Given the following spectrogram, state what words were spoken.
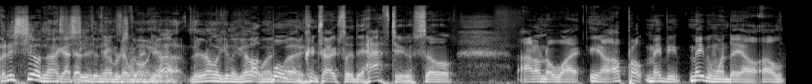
but it's still nice to see the numbers going up. They're only going to go oh, one well, way. Contractually, they have to. So I don't know why. You know, I'll probably maybe maybe one day I'll, I'll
